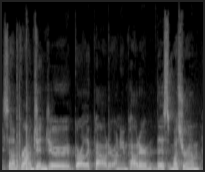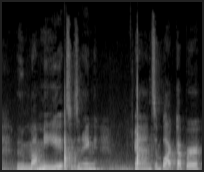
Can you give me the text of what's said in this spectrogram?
some ground ginger, garlic powder, onion powder, this mushroom umami seasoning, and some black pepper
